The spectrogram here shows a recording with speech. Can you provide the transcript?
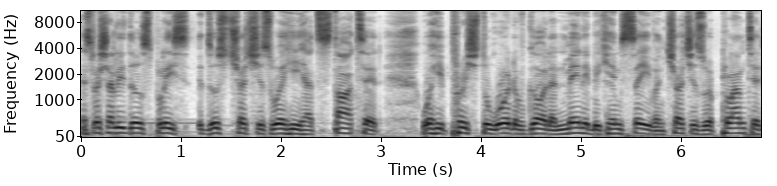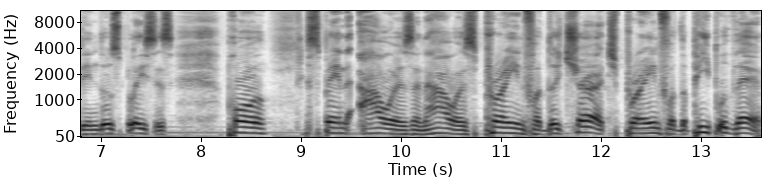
especially those places, those churches where he had started, where he preached the word of God, and many became saved, and churches were planted in those places. Paul spent hours and hours praying for the church, praying for the people there.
